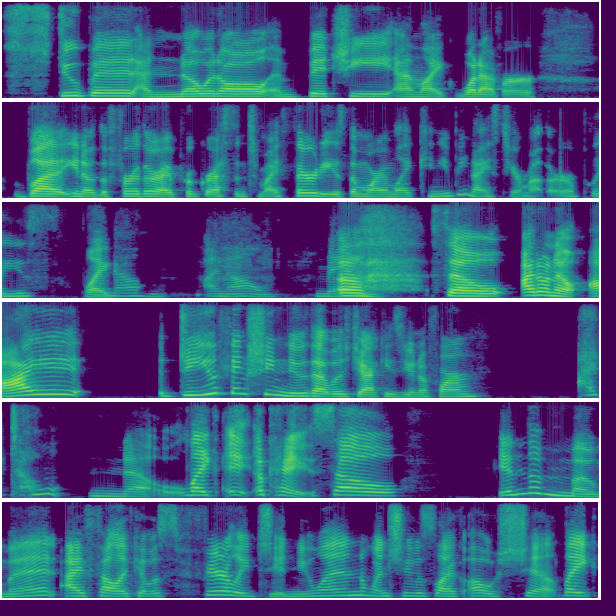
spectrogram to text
stupid and know-it-all and bitchy and like whatever. But you know, the further I progress into my 30s, the more I'm like, can you be nice to your mother, please? Like I know, I know, man. Ugh. so I don't know. I do you think she knew that was Jackie's uniform? I don't know. Like, it, okay, so in the moment, I felt like it was fairly genuine when she was like, "Oh shit!" Like,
